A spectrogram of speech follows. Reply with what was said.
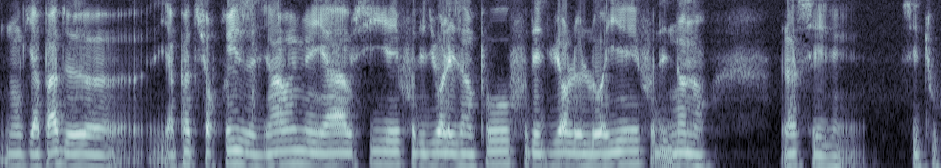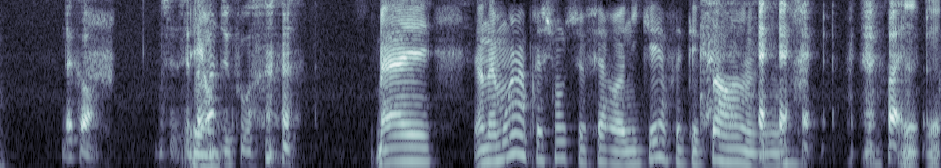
Donc il n'y a pas de, il a pas de surprise à dire ah oui mais il y a aussi, il faut déduire les impôts, il faut déduire le loyer, il faut des, non non, là c'est, c'est tout. D'accord. C'est pas mal du coup. ben, on a moins l'impression de se faire euh, niquer en fait quelque part. Hein. ouais.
